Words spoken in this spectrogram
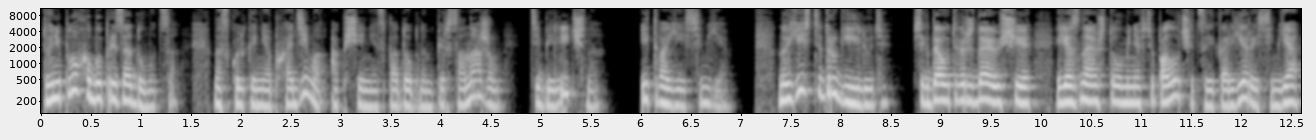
то неплохо бы призадуматься, насколько необходимо общение с подобным персонажем тебе лично и твоей семье. Но есть и другие люди, всегда утверждающие «я знаю, что у меня все получится, и карьера, и семья,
